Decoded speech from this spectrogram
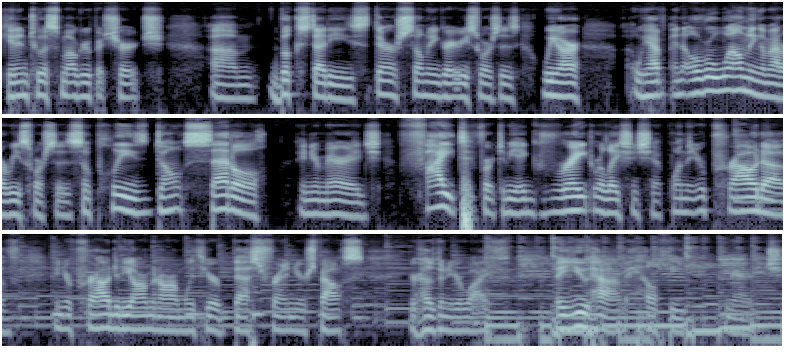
get into a small group at church, um, book studies. There are so many great resources. We are we have an overwhelming amount of resources. So please don't settle in your marriage. Fight for it to be a great relationship, one that you're proud of, and you're proud to be arm in arm with your best friend, your spouse, your husband, or your wife. May you have a healthy marriage.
